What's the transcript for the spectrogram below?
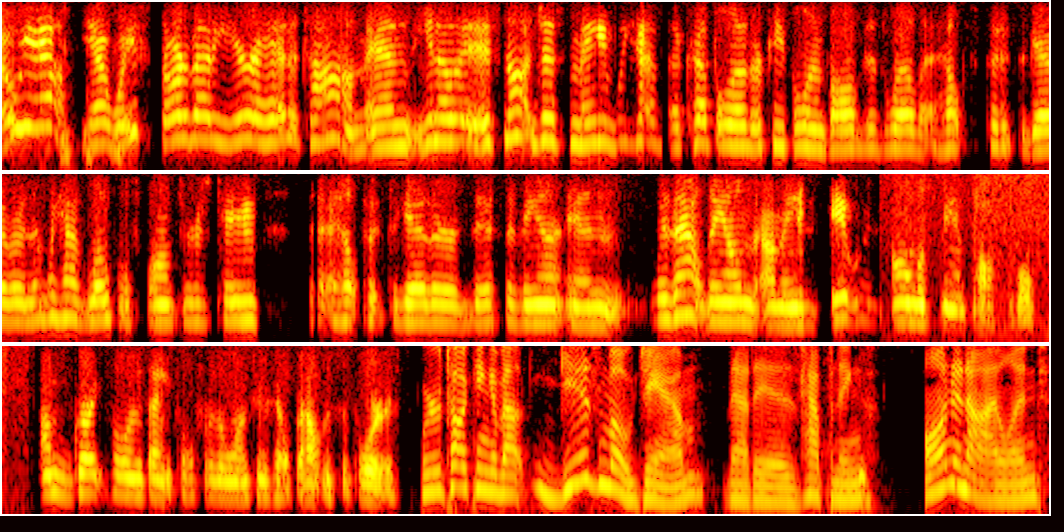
Oh yeah, yeah. We start about a year ahead of time, and you know it's not just me. We have a couple other people involved as well that helps put it together. And then we have local sponsors too that help put together this event. And without them, I mean, it would almost be impossible. I'm grateful and thankful for the ones who help out and support us. We're talking about Gizmo Jam that is happening on an island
